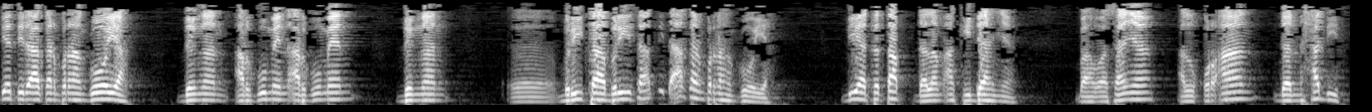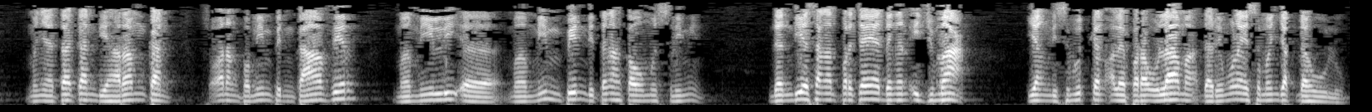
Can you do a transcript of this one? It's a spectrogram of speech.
Dia tidak akan pernah goyah dengan argumen-argumen, dengan e, berita-berita, tidak akan pernah goyah. Dia tetap dalam akidahnya bahwasanya Al-Quran dan hadis menyatakan diharamkan seorang pemimpin kafir memilih e, memimpin di tengah kaum muslimin dan dia sangat percaya dengan ijma' yang disebutkan oleh para ulama dari mulai semenjak dahulu.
